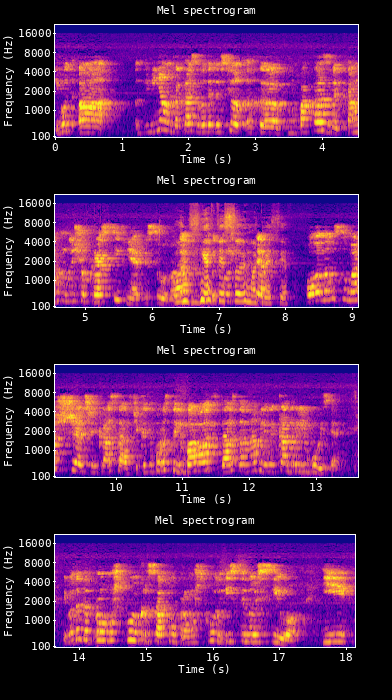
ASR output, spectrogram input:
И вот а, для меня он как раз вот это все э, показывает, к тому же он еще красив неописуемо. Он да? неописуемо вот, красив. Он, он сумасшедший красавчик, это просто любоваться, да, останавливай кадры, любуйся. И вот это про мужскую красоту, про мужскую истинную силу. И,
